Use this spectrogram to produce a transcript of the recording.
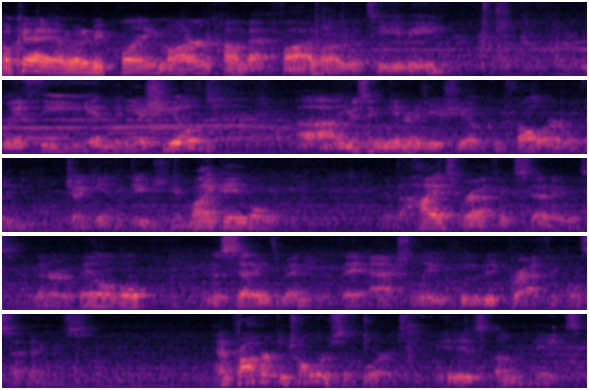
Okay, I'm going to be playing Modern Combat 5 on the TV with the NVIDIA Shield, uh, using the NVIDIA Shield controller with a gigantic HDMI cable at the highest graphics settings that are available in the settings menu. They actually included graphical settings and proper controller support. It is amazing.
